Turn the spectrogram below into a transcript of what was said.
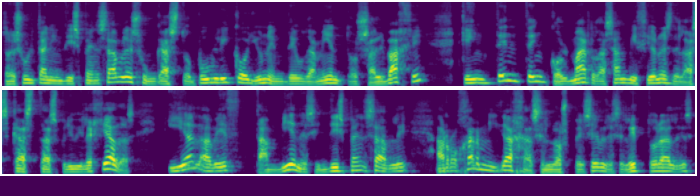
resultan indispensables un gasto público y un endeudamiento salvaje que intenten colmar las ambiciones de las castas privilegiadas y a la vez también es indispensable arrojar migajas en los pesebres electorales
